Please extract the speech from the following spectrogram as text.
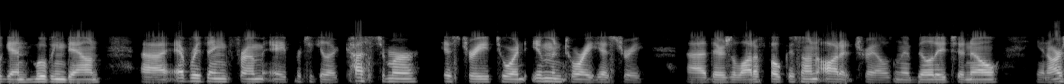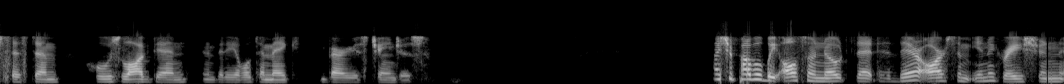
again, moving down, uh, everything from a particular customer history to an inventory history. Uh, there's a lot of focus on audit trails and the ability to know in our system who's logged in and been able to make various changes. I should probably also note that there are some integration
